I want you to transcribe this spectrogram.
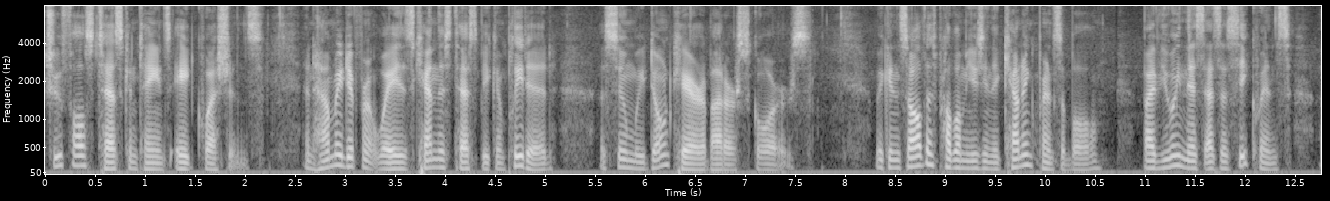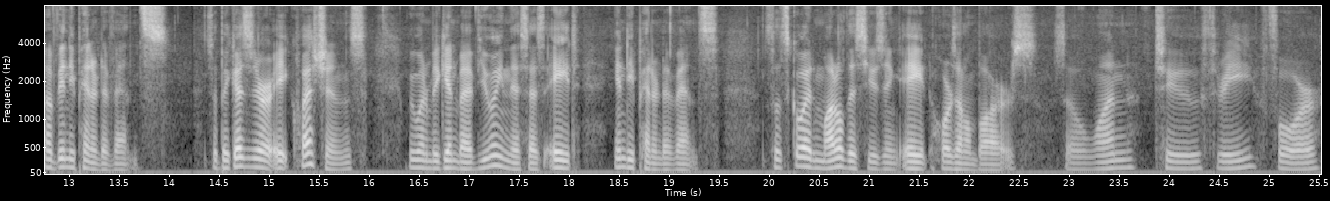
True-false test contains eight questions. And how many different ways can this test be completed? Assume we don't care about our scores. We can solve this problem using the counting principle by viewing this as a sequence of independent events. So because there are eight questions, we want to begin by viewing this as eight independent events. So let's go ahead and model this using eight horizontal bars. So one, two, three, four,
